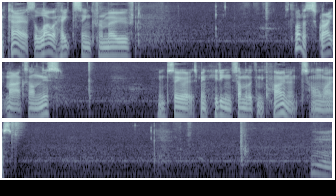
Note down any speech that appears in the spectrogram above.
Okay, it's the lower heatsink removed. There's a lot of scrape marks on this. You can see where it's been hitting some of the components almost. Yeah.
